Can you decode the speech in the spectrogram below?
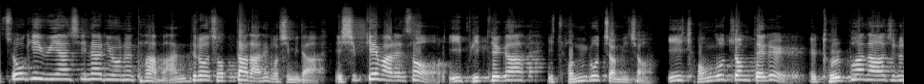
쏘기 위한 시나리오는 다 만들어졌다라는 것입니다. 쉽게 말해서 이 비트가 이 전고점이죠. 이 전고점 대를 돌파 나와주는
